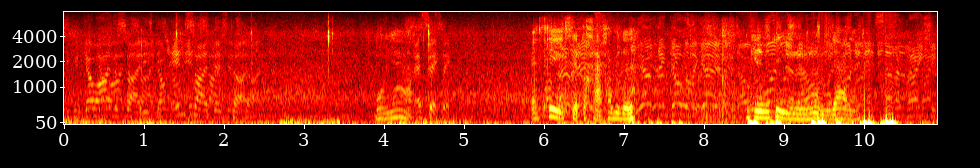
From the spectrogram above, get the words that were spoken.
He can go either side. He's gone inside this time. โมย่า Messi. เมสซี่เสียบตะข่ายเข้าไปเลย The opening goal of the game. เมื่อกี้เมสซี่ยิงลูกโมย่านะ Celebration.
